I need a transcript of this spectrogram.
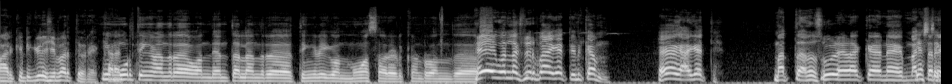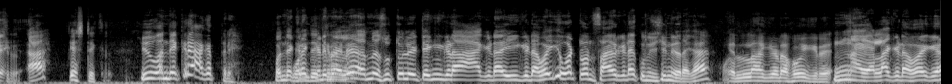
ಮಾರ್ಕೆಟ್ಗೆ ಇಳಿಸಿ ಬರ್ತೀವಿ ರೀ ಈ ಮೂರು ತಿಂಗಳಂದ್ರೆ ಒಂದು ಎಂತಲ್ಲ ಅಂದ್ರೆ ತಿಂಗಳಿಗೆ ಒಂದು ಮೂವತ್ತು ಸಾವಿರ ಹಿಡ್ಕೊಂಡ್ರು ಒಂದು ಹೇ ಒಂದು ಲಕ್ಷ ರೂಪಾಯಿ ಆಗೈತೆ ಇನ್ಕಮ್ ಹೇಗೆ ಆಗೈತಿ? ಮತ್ತು ಅದು ಸುಳ್ಳು ಹೇಳಕ್ಕೆ ಎಷ್ಟು ಎಕರೆ? ಇದು ಒಂದು ಎಕರೆ ಆಗತ್ತೆ ರೀ. ಒಂದು ಎಕರೆ ಕಡಿಮೆ ಅಂದ್ರೆ ಸುತ್ತಲೂ ತೆಂಗಿನ ಗಿಡ ಆ ಗಿಡ ಈ ಗಿಡ ಹೋಗಿ ಒಟ್ಟು ಒಂದು ಸಾವಿರ ಗಿಡ ಕುಂದಿಸಿನಿ ಇದ್ರಾಗ. ಎಲ್ಲ ಗಿಡ ಹೋಗಿರಿ ಹ್ಞೂ ಎಲ್ಲ ಗಿಡ ಹೋಗಿ.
